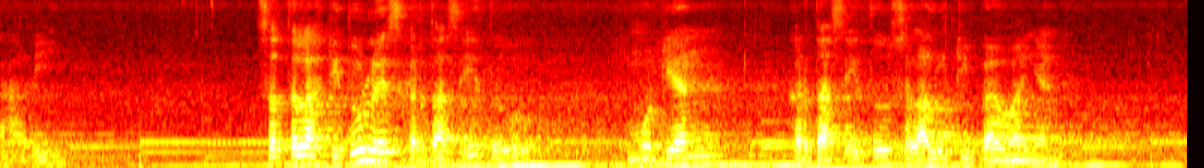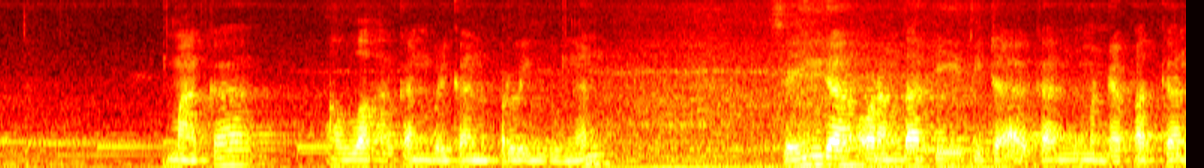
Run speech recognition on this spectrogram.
kali setelah ditulis kertas itu kemudian kertas itu selalu dibawanya maka Allah akan berikan perlindungan sehingga orang tadi tidak akan mendapatkan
